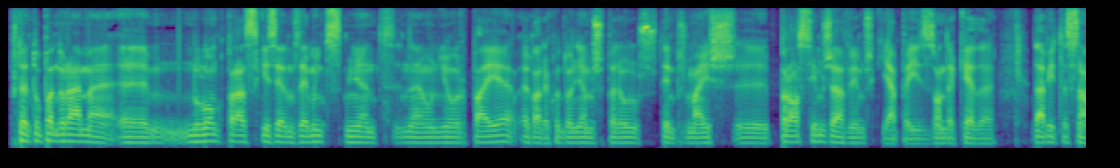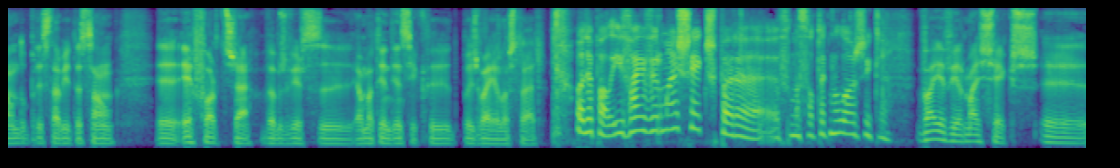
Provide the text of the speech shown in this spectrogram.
Portanto, o panorama, eh, no longo prazo, se quisermos, é muito semelhante na União Europeia. Agora, quando olhamos para os tempos mais eh, próximos, já vemos que há países onde a queda da habitação, do preço da habitação, eh, é forte já. Vamos ver se é uma tendência que depois vai alastrar. Olha, Paulo, e vai haver mais cheques para a formação tecnológica? Vai haver mais cheques. Eh,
